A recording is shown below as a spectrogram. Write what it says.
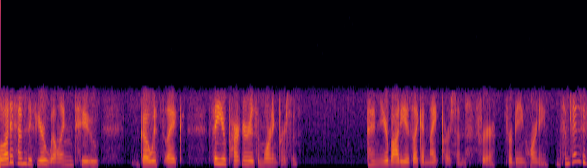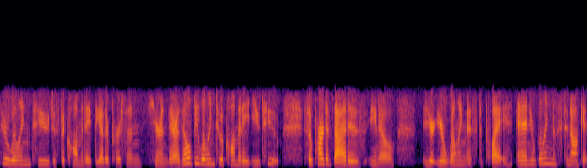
a lot of times if you're willing to go with like say your partner is a morning person and your body is like a night person for for being horny. Sometimes if you're willing to just accommodate the other person here and there, they'll be willing to accommodate you too. So part of that is, you know, your your willingness to play and your willingness to not get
